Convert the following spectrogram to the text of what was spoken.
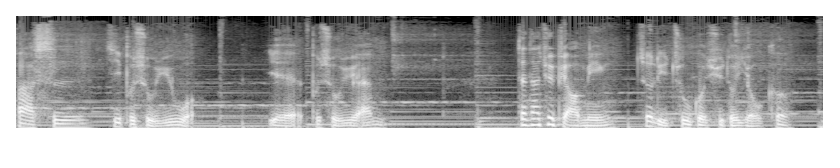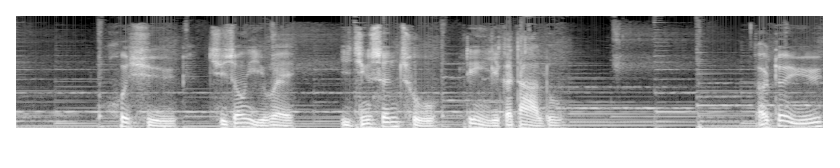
发丝既不属于我，也不属于 M，但它却表明这里住过许多游客。或许其中一位已经身处另一个大陆，而对于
